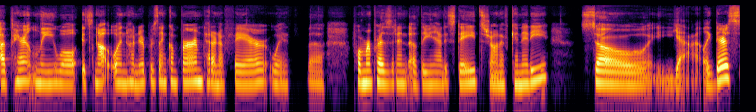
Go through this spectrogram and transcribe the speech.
apparently, well, it's not 100% confirmed, had an affair with the former president of the United States, John F. Kennedy. So, yeah, like there's,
